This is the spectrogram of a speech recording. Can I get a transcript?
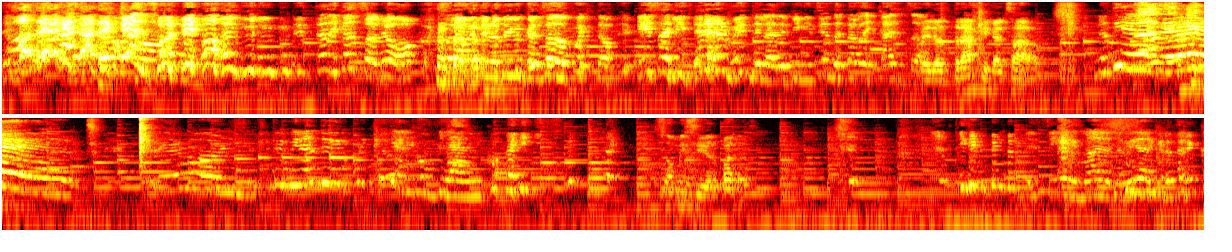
¡Estás descalzo, León! ¿Estás descalzo no? Solamente no tengo calzado puesto. Esa es literalmente la definición de estar descalzo. Pero traje calzado. No tiene nada que ver. León, estoy mirando y digo, ¿por qué hay algo blanco ahí? Son mis ciberpatas. Y no te sigue animada en tu vida de que no tenés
